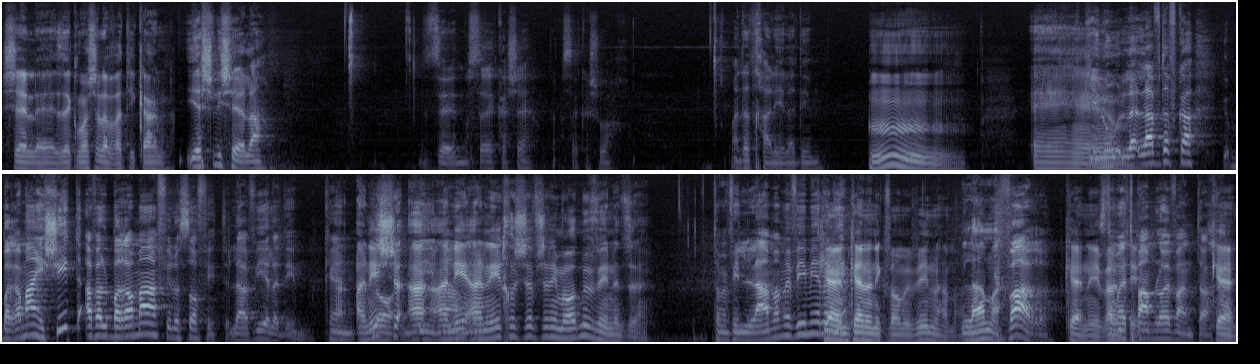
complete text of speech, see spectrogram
של, אה, זה כמו של הוותיקן. יש לי שאלה. זה נושא קשה, נושא קשוח. מה דעתך על ילדים? אמ, אה, כאילו, לא- לאו דווקא ברמה האישית, אבל ברמה הפילוסופית, להביא ילדים. כן, לא, מה. אני חושב שאני מאוד מבין את זה. אתה מבין למה מביאים כן, ילדים? כן, אני כבר מבין למה. למה? כבר. כן, אני זאת אומרת, הבנתי. פעם לא הבנת. כן.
